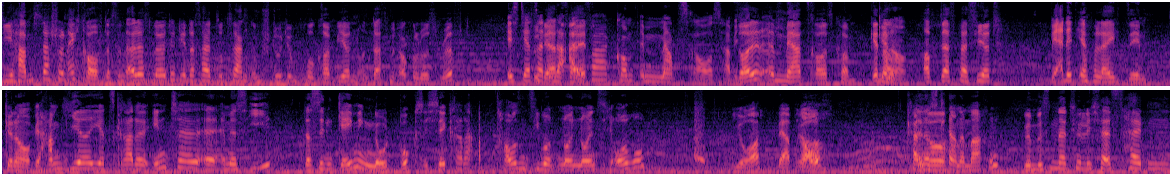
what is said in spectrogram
die haben es da schon echt drauf. Das sind alles Leute, die das halt sozusagen im Studium programmieren und das mit Oculus Rift. Ist derzeit Zu der in der Zeit- Alpha, kommt im März raus, habe ich Soll gehört. im März rauskommen. Genau. Genau. Ob das passiert, werdet ihr vielleicht sehen. Genau, wir haben hier jetzt gerade Intel äh, MSI. Das sind Gaming Notebooks. Ich sehe gerade ab 1799 Euro. Ja, wer braucht, kann Also- das gerne machen. Wir müssen natürlich festhalten,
